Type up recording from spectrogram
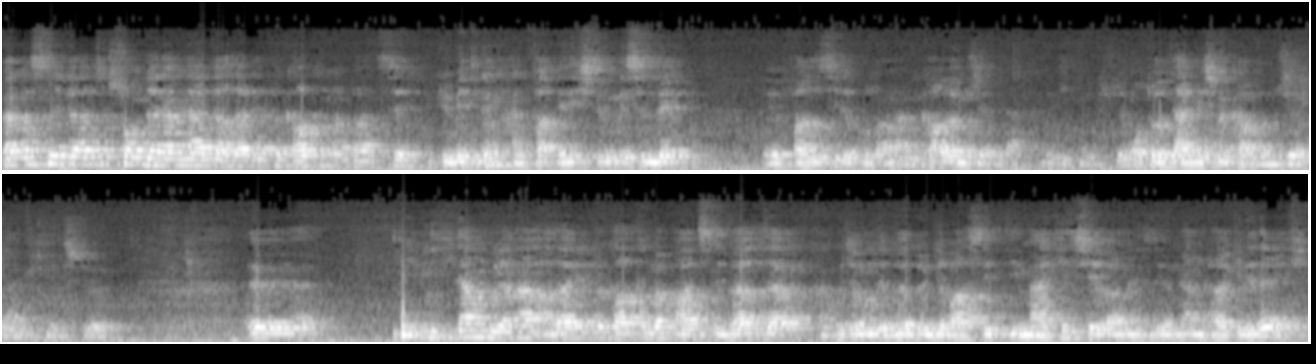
Ben aslında birazcık son dönemlerde Adalet ve Kalkınma Partisi hükümetinin hani eleştirilmesinde e, fazlasıyla kullanılan bir kavram üzerinden gitmek istiyorum. Otoriterleşme kavramı üzerinden gitmek istiyorum. E, 2002'den bu yana Adalet ve Kalkınma Partisi'ni biraz da hocamın da biraz önce bahsettiği merkez çevre analizlerinden hareket ederek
